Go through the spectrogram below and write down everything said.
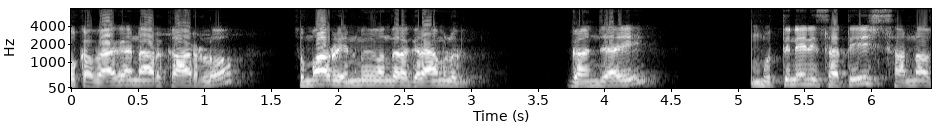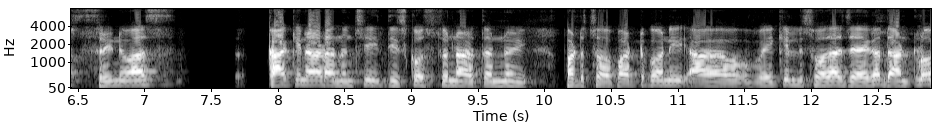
ఒక వ్యాగనార్ కారులో సుమారు ఎనిమిది వందల గ్రాముల గంజాయి ముత్తినేని సతీష్ సన్ ఆఫ్ శ్రీనివాస్ కాకినాడ నుంచి తీసుకొస్తున్న అతన్ని పట్టు పట్టుకొని ఆ వెహికల్ సోదా చేయగా దాంట్లో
